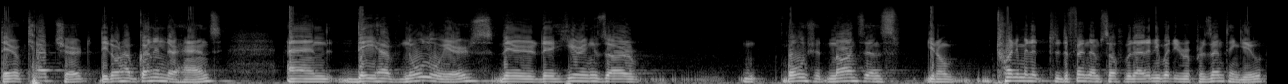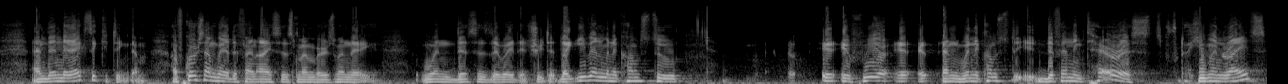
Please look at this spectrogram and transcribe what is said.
they're captured, they don't have gun in their hands, and they have no lawyers. Their their hearings are bullshit, nonsense you know, 20 minutes to defend themselves without anybody representing you, and then they're executing them. Of course, I'm going to defend ISIS members when they, when this is the way they're treated. Like even when it comes to, if we are, and when it comes to defending terrorists, human rights,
